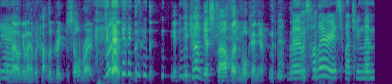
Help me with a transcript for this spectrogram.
yeah. and they were going to have a cup of drink to celebrate. So the, the, the, you, can't get staff that more, can you? But it was hilarious watching them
